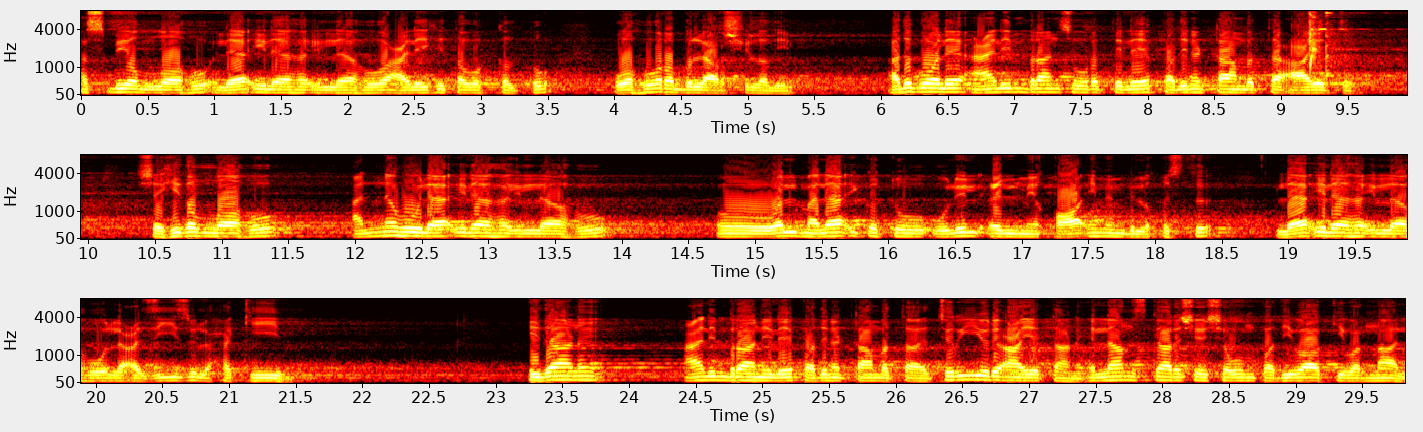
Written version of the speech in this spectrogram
ഹസ്ബി അള്ളാഹു ല ഇലാഹ ഇല്ലാഹു അലൈഹി തവക്കൽത്തു വഹു റബ്ബുൽ അർഷിൽ അലീം അതുപോലെ ആലിംബ്രാൻ സൂറത്തിലെ പതിനെട്ടാമത്തെ ആയത്ത്. ഷഹിദല്ലാഹു അന്നഹു ല ഇലഹ ഇല്ലാഹു വൽ മലായിക്കത്തു ഉലിൽ ഇൽമി ഖായിമൻ ബിൽ ഖിസ്ത്. ല ഇലഹ ഇല്ലാഹു അൽ അസീസുൽ ഹക്കീം ഇതാണ് ആലിംബ്രാനിലെ പതിനെട്ടാമത്തെ ചെറിയൊരു ആയത്താണ്. എല്ലാ നിസ്കാരശേഷവും പതിവാക്കി വന്നാൽ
